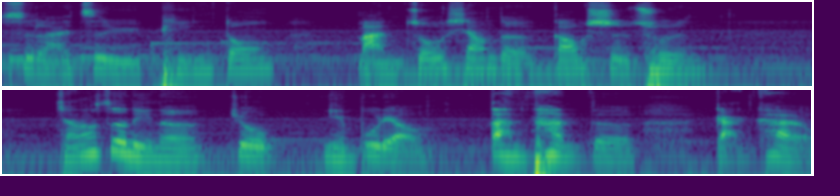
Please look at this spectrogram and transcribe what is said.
是来自于屏东满洲乡的高市村。讲到这里呢，就免不了淡淡的感慨哦，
